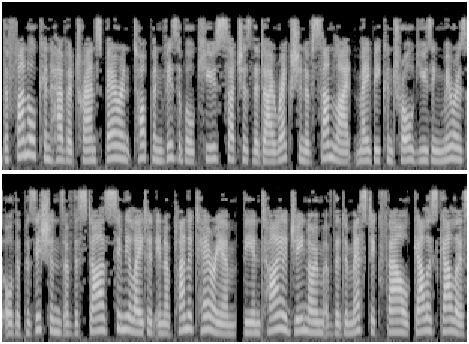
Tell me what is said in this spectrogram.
The funnel can have a transparent top and visible cues such as the direction of sunlight may be controlled using mirrors or the positions of the stars simulated in a planetarium. The entire genome of the domestic fowl Gallus gallus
